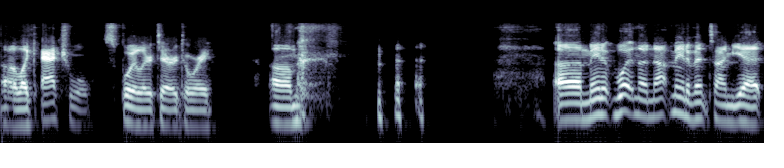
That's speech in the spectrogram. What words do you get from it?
uh, like actual spoiler territory. Um, uh, main what? No, not main event time yet.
